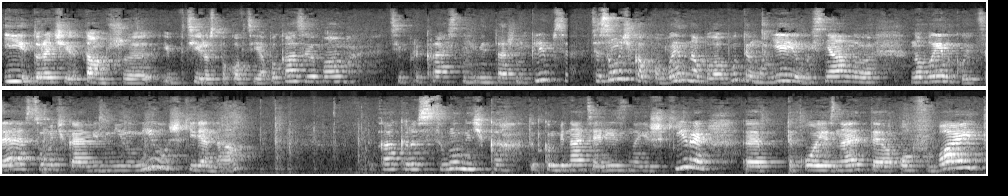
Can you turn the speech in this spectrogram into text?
І, до речі, там ж в цій розпаковці я показую вам ці прекрасні вінтажні кліпси. Ця сумочка повинна була бути моєю весняною новинкою. Це сумочка від Miu Miu, шкіряна. Така красунечка. Тут комбінація різної шкіри, е, такої, знаєте, off-white,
